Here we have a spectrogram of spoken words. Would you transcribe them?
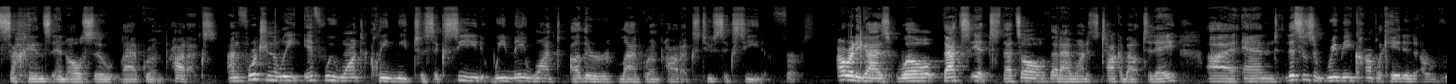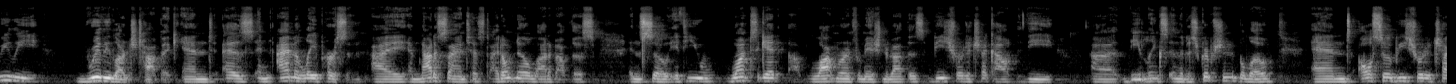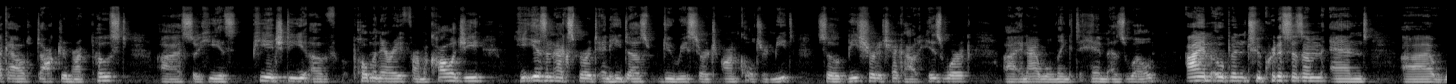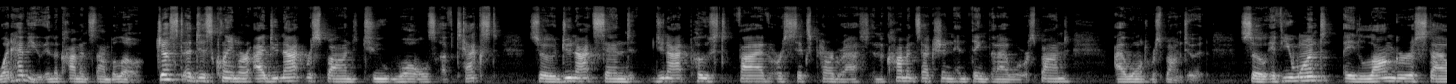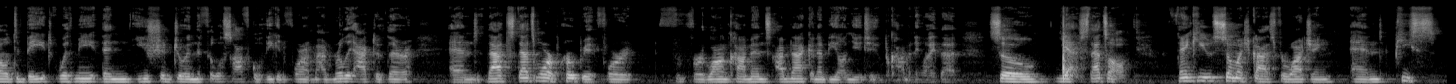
science, and also lab grown products. Unfortunately, if we want clean meat to succeed, we may want other lab grown products to succeed first. Alrighty, guys, well, that's it. That's all that I wanted to talk about today. Uh, and this is a really complicated, a really really large topic and as and I'm a layperson I am not a scientist I don't know a lot about this and so if you want to get a lot more information about this be sure to check out the uh, the links in the description below. And also be sure to check out Dr. Mark Post. Uh, so he is PhD of pulmonary pharmacology. He is an expert and he does do research on cultured meat. So be sure to check out his work, uh, and I will link to him as well. I am open to criticism and uh, what have you in the comments down below. Just a disclaimer I do not respond to walls of text. So do not send, do not post five or six paragraphs in the comment section and think that I will respond. I won't respond to it. So if you want a longer style debate with me, then you should join the Philosophical Vegan Forum. I'm really active there, and that's that's more appropriate for for, long comments. I'm not going to be on YouTube commenting like that. So yes, that's all. Thank you so much, guys, for watching, and peace.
